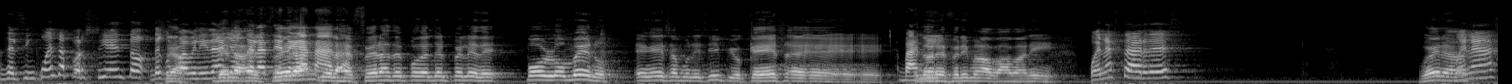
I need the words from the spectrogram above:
O sea, el 50% de O sea, culpabilidad de ya las usted la tiene ganada. De las esferas del poder del PLD, por lo menos en ese municipio que es, eh, eh, eh, eh, nos referimos a, a Baní. Buenas tardes. Buenas. Buenas. Buenas.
